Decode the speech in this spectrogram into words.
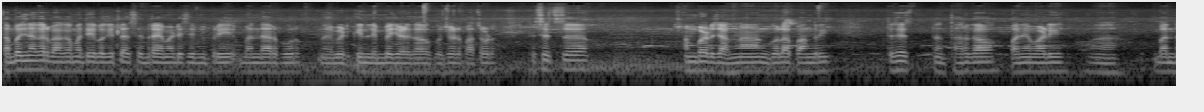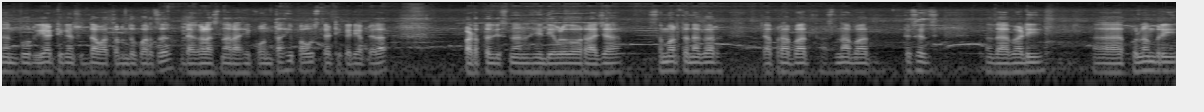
संभाजीनगर भागामध्ये बघितलं Sendra M I D C Pimpri Bandharpur अ, लिंबे जळगाव कुजड पाचोड तसेच अंबड जालना गोलापांगरी तसेच थारगाव पानेवाडी बंधनपूर या ठिकाणीसुद्धा वातावरण दुपारचं ढगाळ असणार आहे. कोणताही पाऊस त्या ठिकाणी आपल्याला पडता दिसणार नाही. देवळगाव राजा समर्थनगर जाफराबाद हसनाबाद तसेच दाभाडी फुलंबरी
